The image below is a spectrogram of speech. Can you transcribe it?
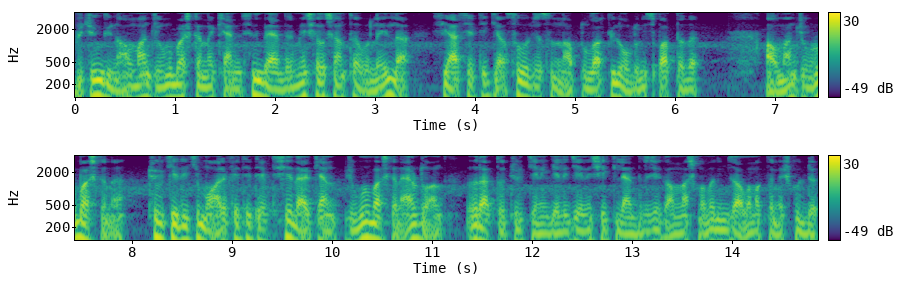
Bütün gün Alman Cumhurbaşkanı'na kendisini beğendirmeye çalışan tavırlarıyla siyasetteki asıl hocasının Abdullah Gül olduğunu ispatladı. Alman Cumhurbaşkanı Türkiye'deki muhalefeti teftiş ederken Cumhurbaşkanı Erdoğan Irak'ta Türkiye'nin geleceğini şekillendirecek anlaşmalar imzalamakla meşguldü.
